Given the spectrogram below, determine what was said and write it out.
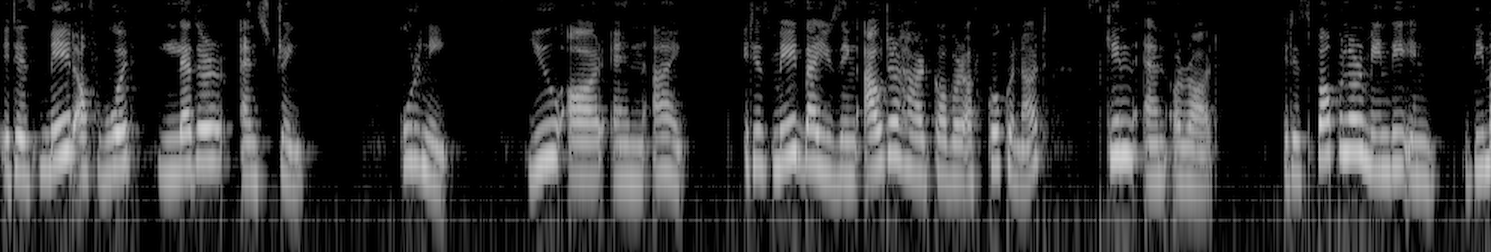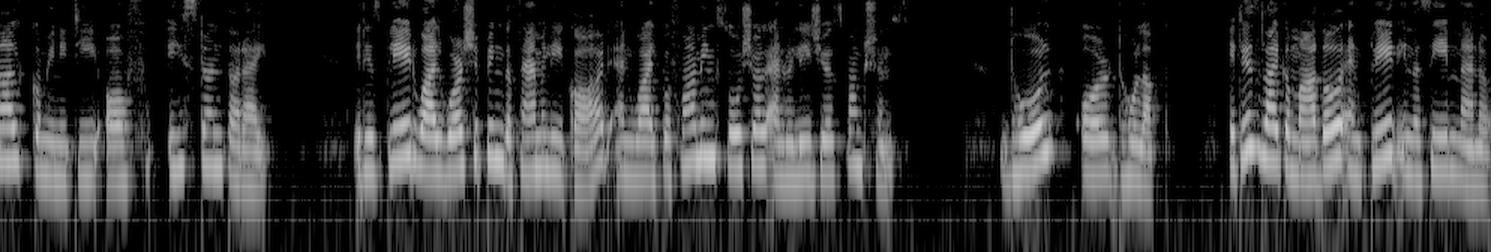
It is made of wood, leather, and string. Urni U R N I. It is made by using outer hard cover of coconut, skin, and a rod. It is popular mainly in Dimal community of Eastern Tarai. It is played while worshipping the family god and while performing social and religious functions. Dhol or dholak. It is like a madal and played in the same manner.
